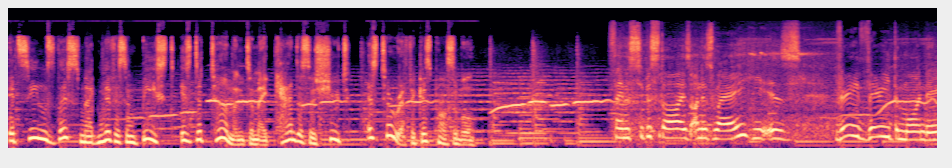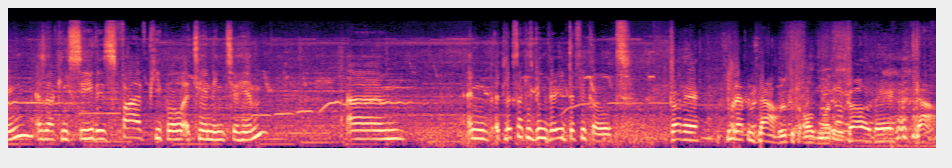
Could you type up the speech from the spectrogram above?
it seems this magnificent beast is determined to make Candice's shoot as terrific as possible. Famous superstar is on his way. He is very, very demanding. As I can see, there's five people attending to him. Um, and it looks like he's being very difficult. Go there. See what happens now. Work with old models. Go there now.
